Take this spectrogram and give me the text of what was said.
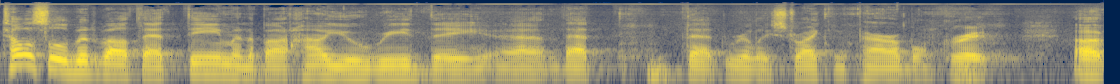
tell us a little bit about that theme and about how you read the, uh, that, that really striking parable. Great. Uh,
